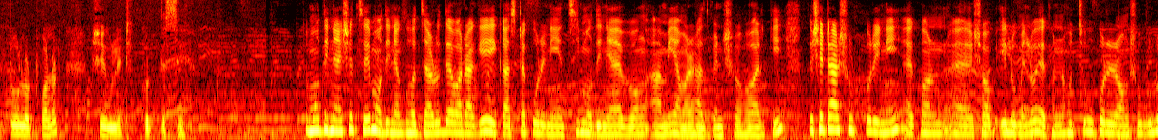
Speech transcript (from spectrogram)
একটু ওলট পালট সেগুলি ঠিক করতেছি। তো মদিনা এসেছে, মদিনা ঘর ঝাড়ু দেওয়ার আগে এই কাজটা করে নিয়েছি, মদিনা এবং আমি, আমার হাজব্যান্ড সহ আর কি। তো সেটা আর শ্যুট করিনি, এখন সব এলোমেলো, এখন হচ্ছে উপরের অংশগুলো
